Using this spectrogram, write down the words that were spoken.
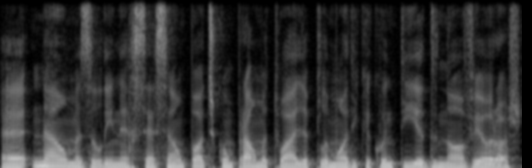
Uh, não, mas ali na recepção podes comprar uma toalha pela módica quantia de 9 euros.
